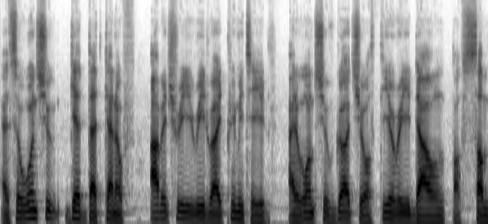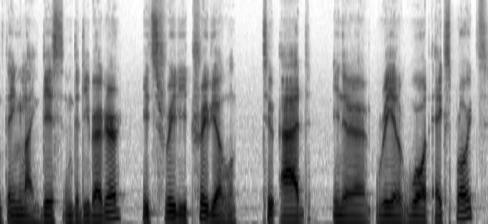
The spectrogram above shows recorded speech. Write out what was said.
And so once you get that kind of arbitrary read-write primitive, and once you've got your theory down of something like this in the debugger, it's really trivial to add in a real world exploit.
